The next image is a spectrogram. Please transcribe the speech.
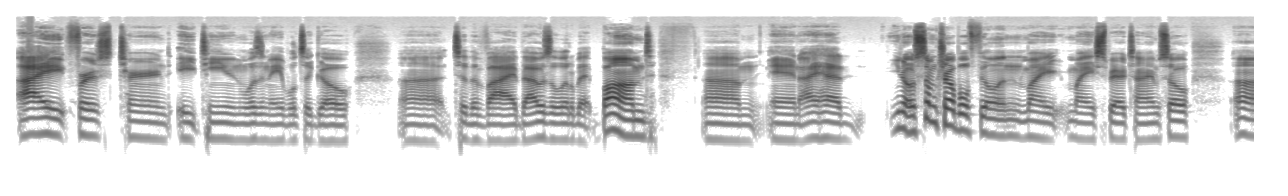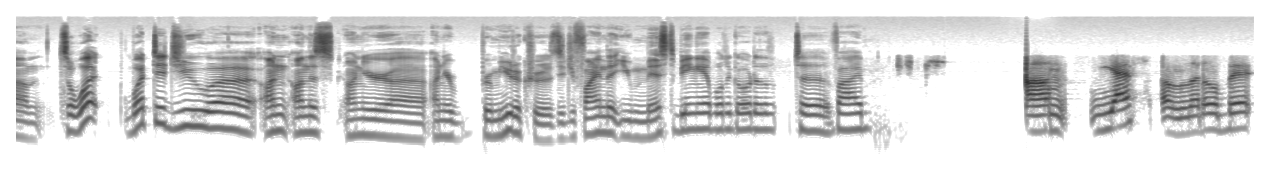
I first turned 18 and wasn't able to go uh, to the vibe, I was a little bit bummed. Um, and I had, you know, some trouble filling my my spare time. So um, so what what did you uh, on on this on your uh, on your Bermuda cruise? Did you find that you missed being able to go to to Vibe? Um, yes, a little bit,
